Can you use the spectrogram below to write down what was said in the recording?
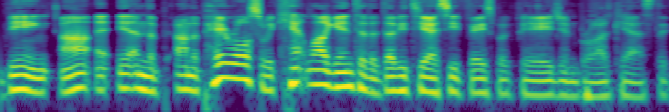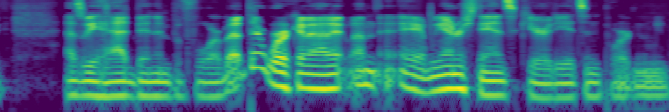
being on, on, the, on the payroll. So, we can't log into the WTIC Facebook page and broadcast the as we had been in before. But they're working on it. Um, hey, we understand security; it's important. We,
